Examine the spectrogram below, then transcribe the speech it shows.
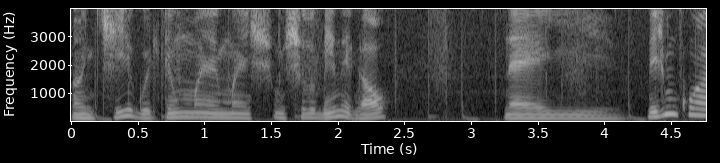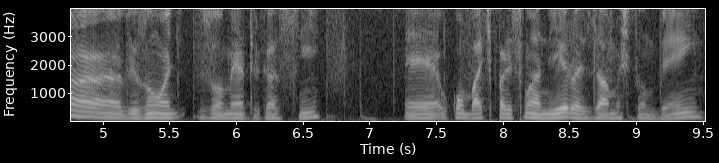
antigo, ele tem uma, uma, um estilo bem legal, né, e mesmo com a visão isométrica assim, é, o combate parece maneiro, as armas também.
